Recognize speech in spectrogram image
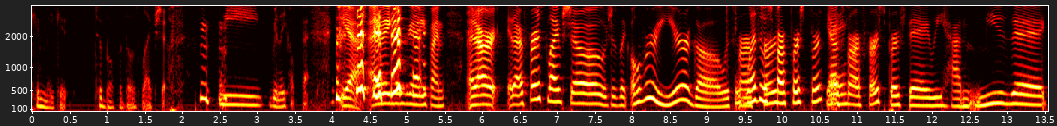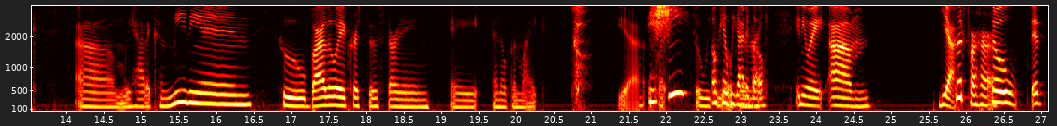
can make it to both of those live shows. We really hope that. yeah, I think it's gonna be fun. At our at our first live show, which was like over a year ago, was It for our was. It was for our first- first birthday. Yeah, it was for our first birthday. We had music. Um, we had a comedian who, by the way, Krista is starting a an open mic. Yeah. Is like, she? So we Okay, we gotta go. Anyway, um, yeah. Good for her. So it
